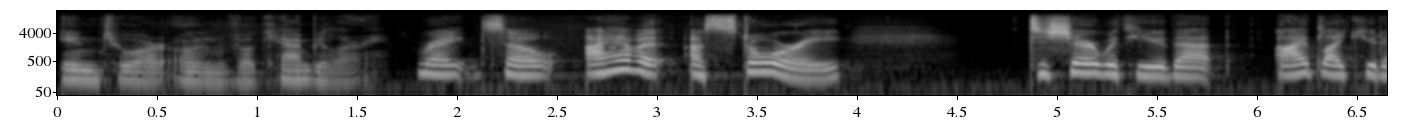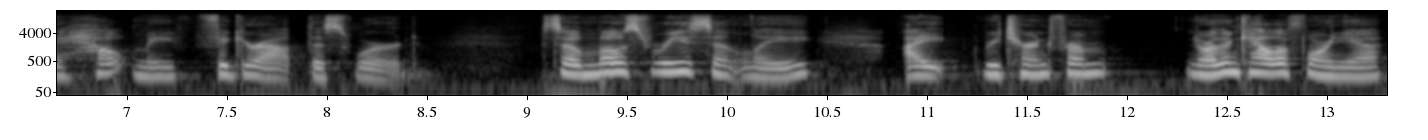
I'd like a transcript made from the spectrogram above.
into our own vocabulary. Right. So I have a, a story to share with you that I'd like you to help me figure out this word. So, most recently, I returned from Northern California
